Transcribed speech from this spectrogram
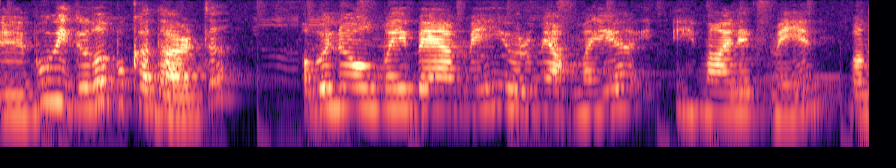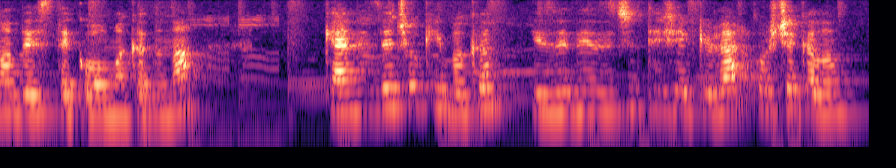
E, Bu videoda bu kadardı. Abone olmayı, beğenmeyi, yorum yapmayı ihmal etmeyin. Bana destek olmak adına. Kendinize çok iyi bakın. İzlediğiniz için teşekkürler. Hoşçakalın.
